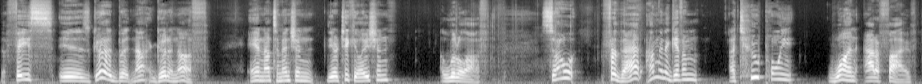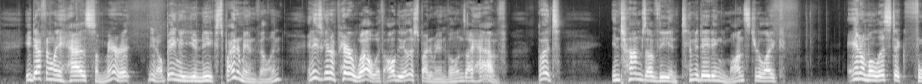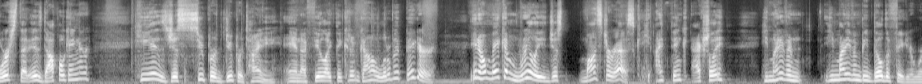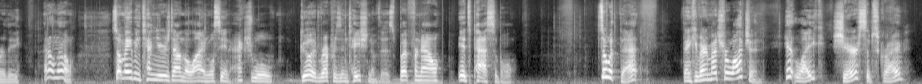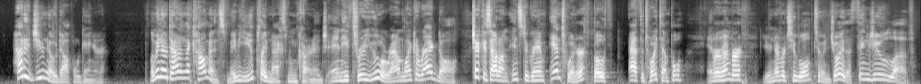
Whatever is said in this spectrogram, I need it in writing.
The face is good, but not good enough. And not to mention the articulation, a little off. So for that, I'm going to give him a 2.1 out of 5. He definitely has some merit, you know, being a unique Spider Man villain, and he's going to pair well with all the other Spider Man villains I have. But in terms of the intimidating monster like animalistic force that is Doppelganger, he is just super duper tiny. And I feel like they could have gone a little bit bigger. You know, make him really just monster esque. I think actually he might even he might even be build a figure worthy. I don't know. So maybe 10 years down the line we'll see an actual good representation of this. But for now, it's passable. So with that, Thank you very much for watching. Hit like, share, subscribe. How did you know Doppelganger? Let me know down in the comments. Maybe you played Maximum Carnage and he threw you around like a rag doll. Check us out on Instagram and Twitter, both at the Toy Temple. And remember, you're never too old to enjoy the things you love.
